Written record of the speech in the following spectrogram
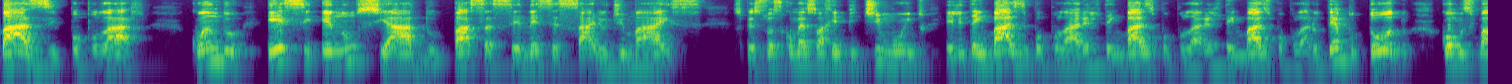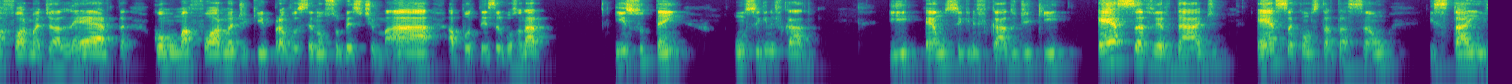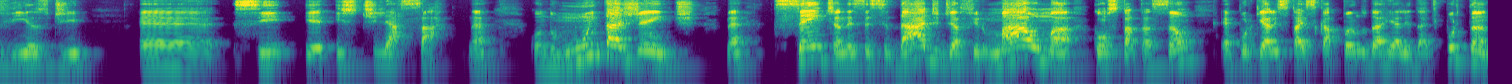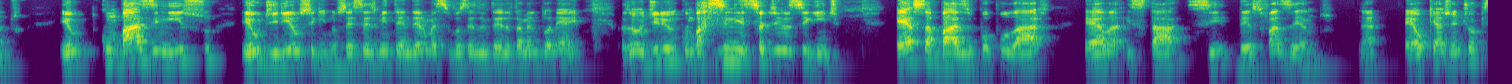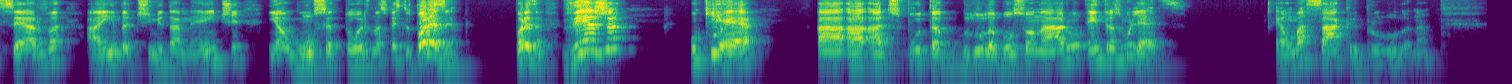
base popular, quando esse enunciado passa a ser necessário demais, as pessoas começam a repetir muito. Ele tem base popular, ele tem base popular, ele tem base popular o tempo todo, como uma forma de alerta, como uma forma de que para você não subestimar a potência do Bolsonaro. Isso tem um significado. E é um significado de que essa verdade, essa constatação está em vias de é, se estilhaçar, né? Quando muita gente, né, sente a necessidade de afirmar uma constatação, é porque ela está escapando da realidade. Portanto, eu, com base nisso, eu diria o seguinte: não sei se vocês me entenderam, mas se vocês não entenderam, também não estou nem aí. Mas eu diria, com base nisso, eu diria o seguinte: essa base popular ela está se desfazendo, né? É o que a gente observa ainda timidamente em alguns setores nas pesquisas. Por exemplo, por exemplo, veja o que é a, a, a disputa Lula-Bolsonaro entre as mulheres. É um massacre para o Lula, né?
